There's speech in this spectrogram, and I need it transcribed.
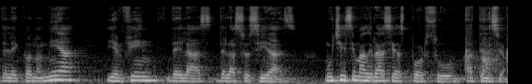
de la economía y, en fin, de las, de las sociedades. Muchísimas gracias por su atención.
